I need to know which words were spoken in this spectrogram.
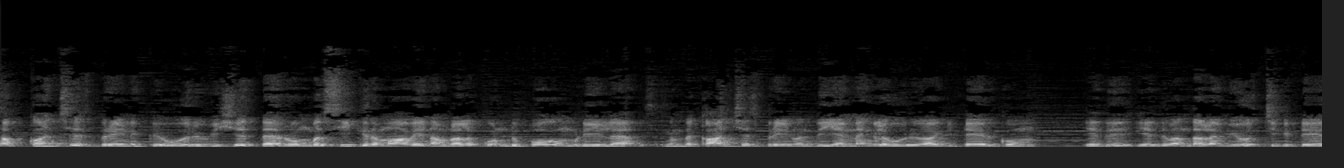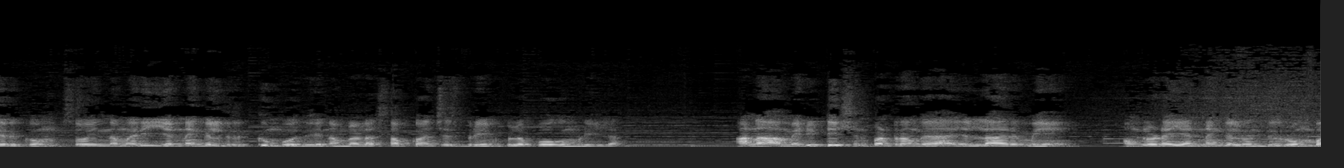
சப்கான்சியஸ் பிரெயினுக்கு ஒரு விஷயத்த ரொம்ப சீக்கிரமாவே நம்மளால கொண்டு போக முடியல. இந்த கான்சியஸ் பிரெயின் வந்து எண்ணங்களை உருவாக்கிட்டே இருக்கும். எது எது வந்தாலும் யோசிச்சுக்கிட்டே இருக்கும். ஸோ இந்த மாதிரி எண்ணங்கள் இருக்கும்போது நம்மளால சப்கான்சியஸ் பிரெயின்குள்ள போக முடியல. ஆனா மெடிடேஷன் பண்றவங்க எல்லாருமே அவங்களோட எண்ணங்கள் வந்து ரொம்ப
